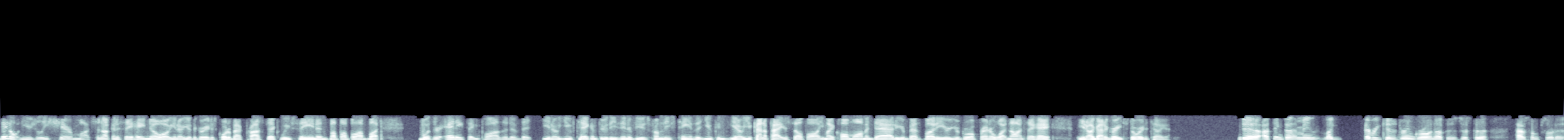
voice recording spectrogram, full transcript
they don't usually share much. They're not going to say, "Hey, Noah, you know, you're the greatest quarterback prospect we've seen," and blah blah blah. But was there anything positive that you know you've taken through these interviews from these teams that you can you know you kind of pat yourself on you might call mom and dad or your best buddy or your girlfriend or whatnot and say hey you know i got a great story to tell you. Yeah i think that i mean like every kid's dream growing up is just to have some sort of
